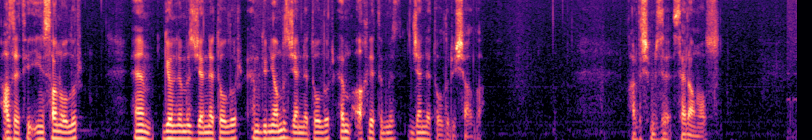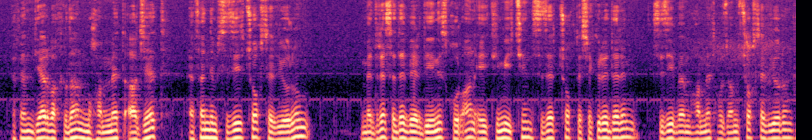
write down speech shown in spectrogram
Hazreti insan olur. Hem gönlümüz cennet olur, hem dünyamız cennet olur, hem ahiretimiz cennet olur inşallah. Kardeşimize selam olsun. Efendim Diyarbakır'dan Muhammed Acet. Efendim sizi çok seviyorum. Medresede verdiğiniz Kur'an eğitimi için size çok teşekkür ederim. Sizi ve Muhammed hocamı çok seviyorum.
